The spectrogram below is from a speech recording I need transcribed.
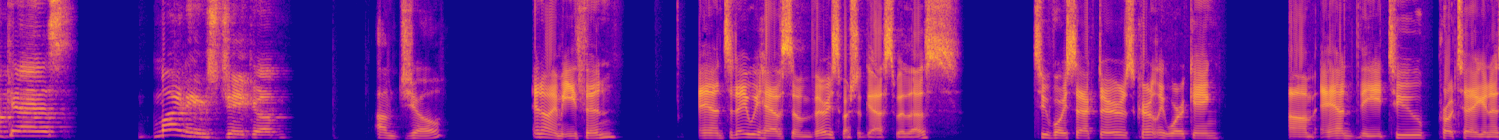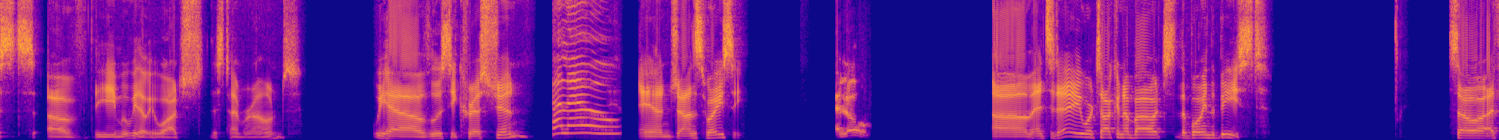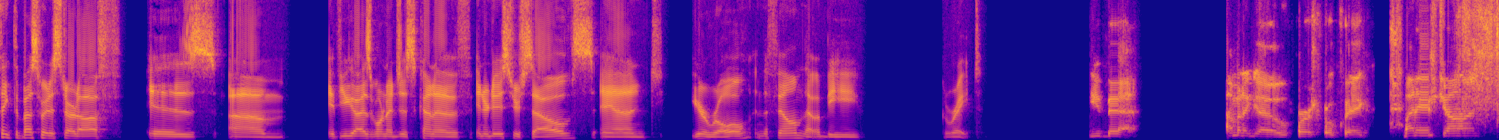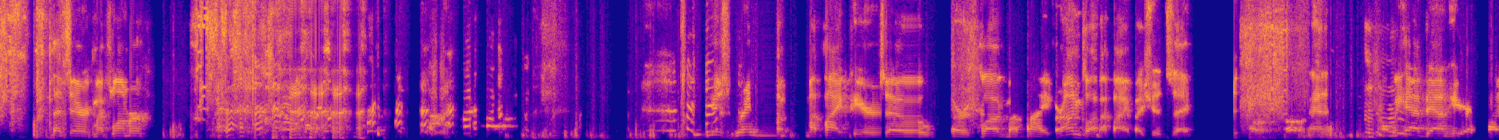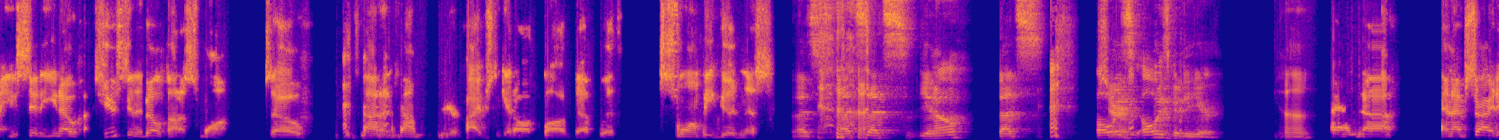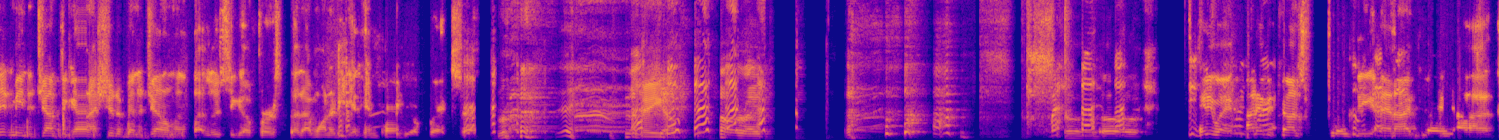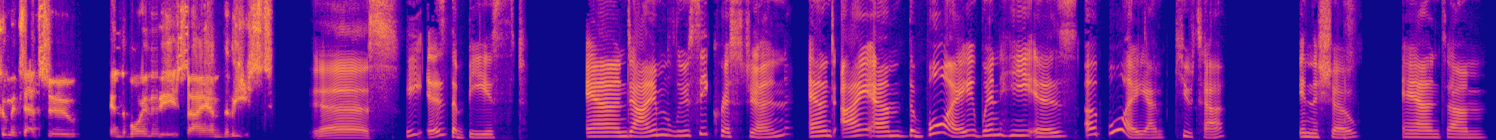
podcast. My name's Jacob. I'm Joe. And I'm Ethan. And today we have some very special guests with us two voice actors currently working, um, and the two protagonists of the movie that we watched this time around. We have Lucy Christian. Hello. And John Swayze. Hello. Um, and today we're talking about The Boy and the Beast. So I think the best way to start off is um, if you guys want to just kind of introduce yourselves and your role in the film, that would be great. You bet. I'm going to go first, real quick. My name's John. That's Eric, my plumber. just bring my, my, pipe here, so or clog my pipe or unclog my pipe, I should say. Oh, oh. And we have down here in Bayou City, you know, Houston is built on a swamp, so it's not uncommon for your pipes to get all clogged up with swampy goodness. That's that's that's you know that's always sure. always good to hear. Uh-huh. And uh, and I'm sorry, I didn't mean to jump the gun. I should have been a gentleman, let Lucy go first, but I wanted to get him paid real quick. So there you go. All right. uh, anyway, my name is John Swayze, and I play uh, Kumatetsu in The Boy and the Beast. I am the Beast. Yes. He is the Beast. And I'm Lucy Christian, and I am the boy when he is a boy. I'm Kyuta in the show. And um,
